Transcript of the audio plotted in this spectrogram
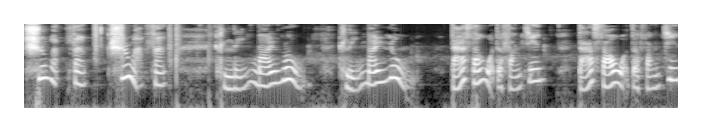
吃晚饭吃晚饭 clean my room clean my room 打扫我的房间打扫我的房间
